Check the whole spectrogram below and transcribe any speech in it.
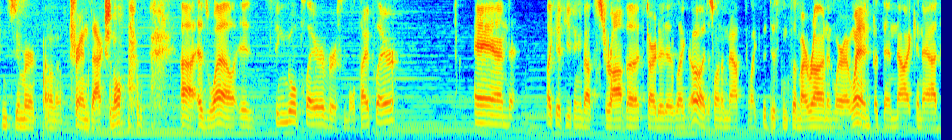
consumer, I don't know, transactional uh, as well, is single player versus multiplayer. And like if you think about Strava, it started as like, oh, I just want to map like the distance of my run and where I went, but then now I can add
